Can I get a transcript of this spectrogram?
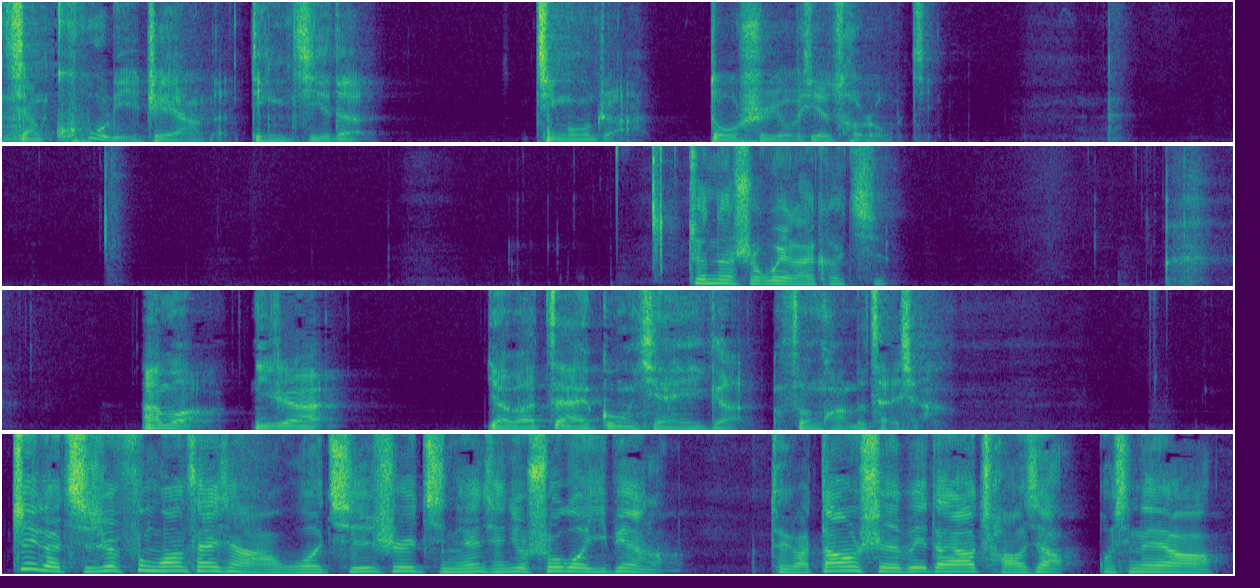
像库里这样的顶级的进攻者。都是有些措手不及，真的是未来可期。阿莫，你这要不要再贡献一个疯狂的猜想？这个其实疯狂猜想，我其实几年前就说过一遍了，对吧？当时被大家嘲笑，我现在要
